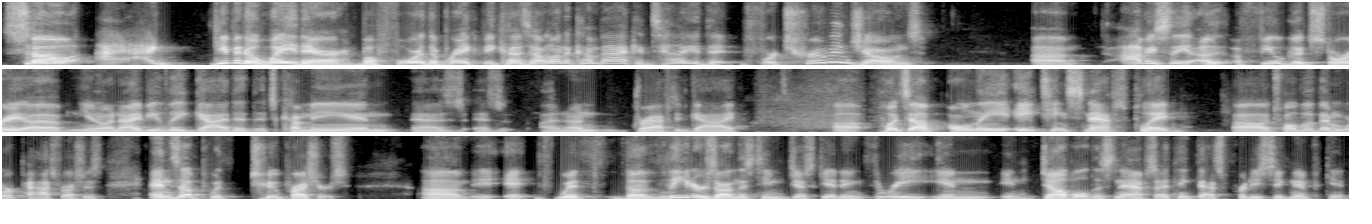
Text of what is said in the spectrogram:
So I, I give it away there before the break because I want to come back and tell you that for Truman Jones, um, obviously a, a feel good story. Uh, you know, an Ivy League guy that, that's coming in as as an undrafted guy, uh, puts up only 18 snaps played. Uh, 12 of them were pass rushes. Ends up with two pressures. Um, it, it, with the leaders on this team just getting three in in double the snaps, I think that's pretty significant.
